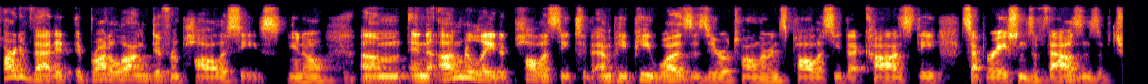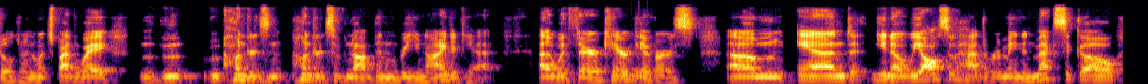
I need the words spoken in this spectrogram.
part of that it, it brought along different policies you know mm-hmm. um, an unrelated policy to the mpp was a zero tolerance policy that caused the separations of thousands of children which by the way m- m- hundreds and hundreds have not been reunited yet uh, with their caregivers. Um, and, you know, we also had the Remain in Mexico,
